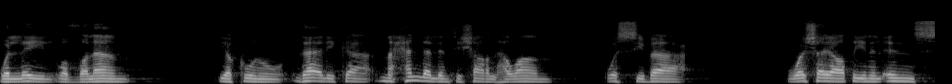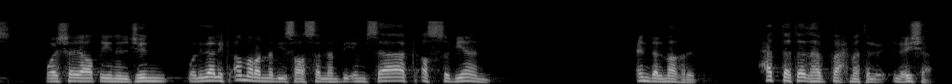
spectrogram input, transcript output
والليل والظلام يكون ذلك محلا لانتشار الهوام والسباع وشياطين الإنس وشياطين الجن ولذلك أمر النبي صلى الله عليه وسلم بإمساك الصبيان عند المغرب حتى تذهب فحمة العشاء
